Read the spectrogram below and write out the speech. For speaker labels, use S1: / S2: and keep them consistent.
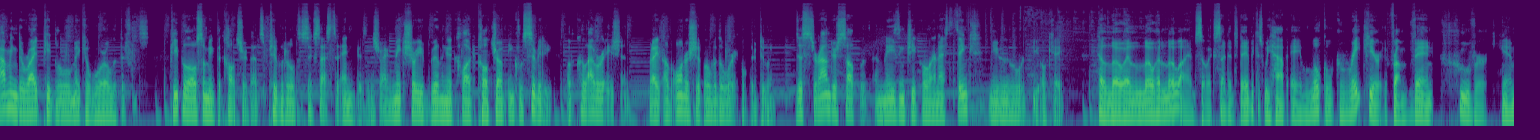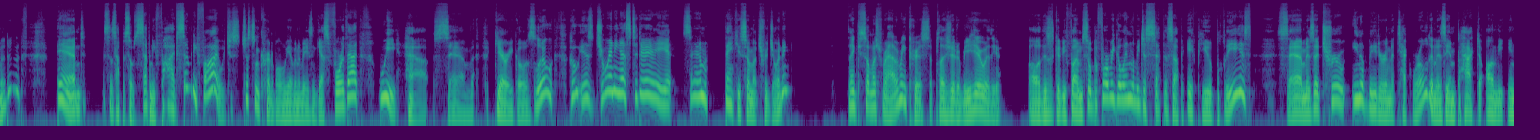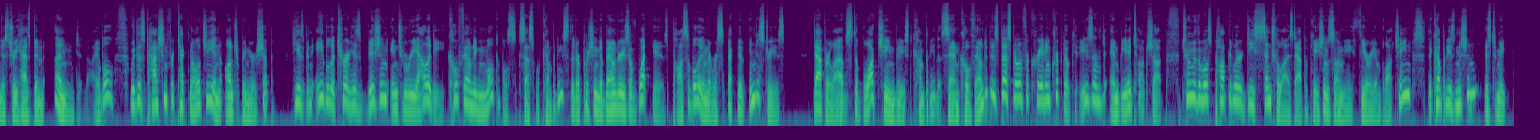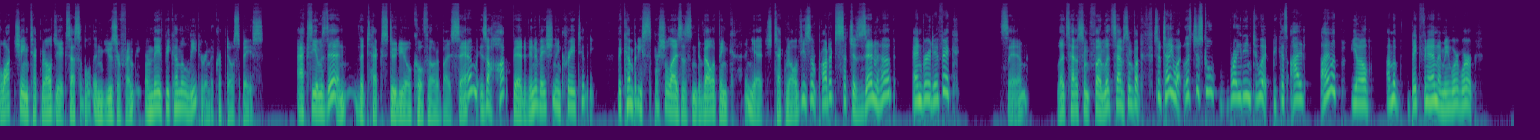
S1: having the right people will make a world of difference. People also make the culture that's pivotal to success to any business, right? Make sure you're building a culture of inclusivity, of collaboration, right? Of ownership over the work that they're doing. Just surround yourself with amazing people, and I think you would be okay.
S2: Hello, hello, hello. I am so excited today because we have a local great here from Vancouver, Canada. And this is episode 75, 75, which is just incredible. We have an amazing guest for that. We have Sam Gary Gharegozlou, who is joining us today. Sam, thank you so much for joining.
S1: Thank you so much for having me, Chris. A pleasure to be here with you.
S2: Oh, this is going to be fun. So before we go in, let me just set this up, if you please. Sam is a true innovator in the tech world, and his impact on the industry has been undeniable. With his passion for technology and entrepreneurship, he has been able to turn his vision into reality, co founding multiple successful companies that are pushing the boundaries of what is possible in their respective industries. Dapper Labs, the blockchain based company that Sam co founded, is best known for creating CryptoKitties and NBA Top Shot, two of the most popular decentralized applications on the Ethereum blockchain. The company's mission is to make blockchain technology accessible and user friendly, and they've become a leader in the crypto space. Axiom Zen, the tech studio co founded by Sam, is a hotbed of innovation and creativity. The company specializes in developing cutting edge technologies and products such as Zen Hub and Routific. Sam, Let's have some fun. Let's have some fun. So tell you what, let's just go right into it because I I'm a you know I'm a big fan. I mean we're we're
